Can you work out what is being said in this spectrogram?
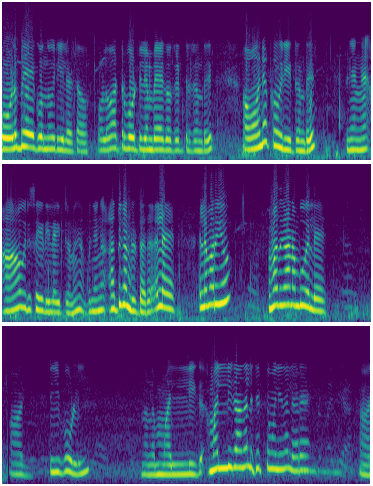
ഓൾ ബാഗൊന്നും ഉരിയില്ല കേട്ടോ. ഓൾ വാട്ടർ ബോട്ടിലും ബാഗൊക്കെ ഇട്ടിട്ടുണ്ട്. ഓനൊക്കെ ഉരിയിട്ടുണ്ട് അപ്പം ഞങ്ങൾ ആ ഒരു സൈഡിലായിട്ടാണ് അപ്പം ഞങ്ങൾ അത് കണ്ടിട്ടാറ് അല്ലേ? എല്ലാം മറിയൂ? നമ്മ അത് കാണാൻ പോവല്ലേ? അടിപൊളി. നല്ല മല്ലിക മല്ലിക എന്നല്ല ചെട്ടുമല്ലി എന്നല്ലേ അറേ ആ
